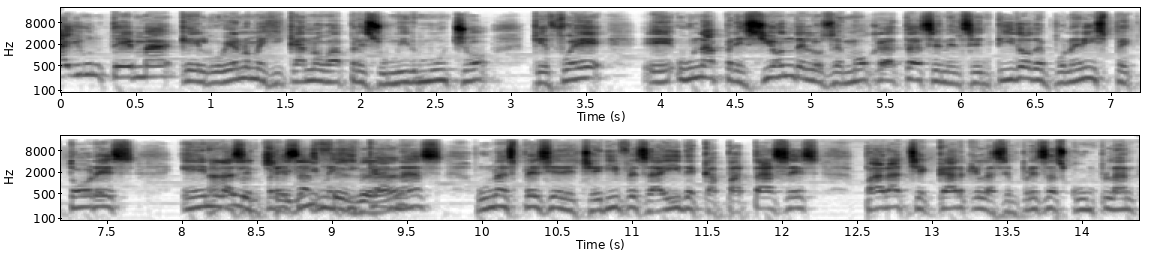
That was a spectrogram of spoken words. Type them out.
hay un tema que el gobierno mexicano va a presumir mucho, que fue eh, una presión de los demócratas en el sentido de poner inspectores en ah, las empresas mexicanas, una especie de cherifes ahí, de capataces, para checar que las empresas cumplan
